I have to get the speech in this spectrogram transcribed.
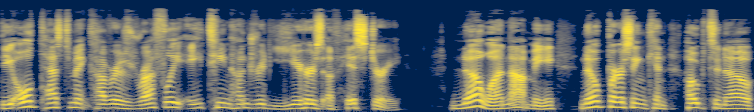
the Old Testament covers roughly 1800 years of history. No one, not me, no person can hope to know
